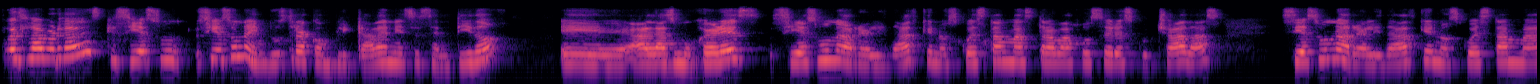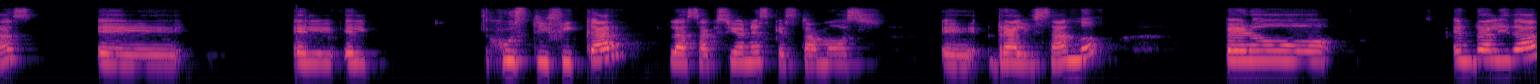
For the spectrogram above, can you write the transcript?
Pues la verdad es que sí es, un, es una industria complicada en ese sentido. Eh, a las mujeres sí es una realidad que nos cuesta más trabajo ser escuchadas, sí es una realidad que nos cuesta más eh, el, el, justificar las acciones que estamos eh, realizando, pero en realidad,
